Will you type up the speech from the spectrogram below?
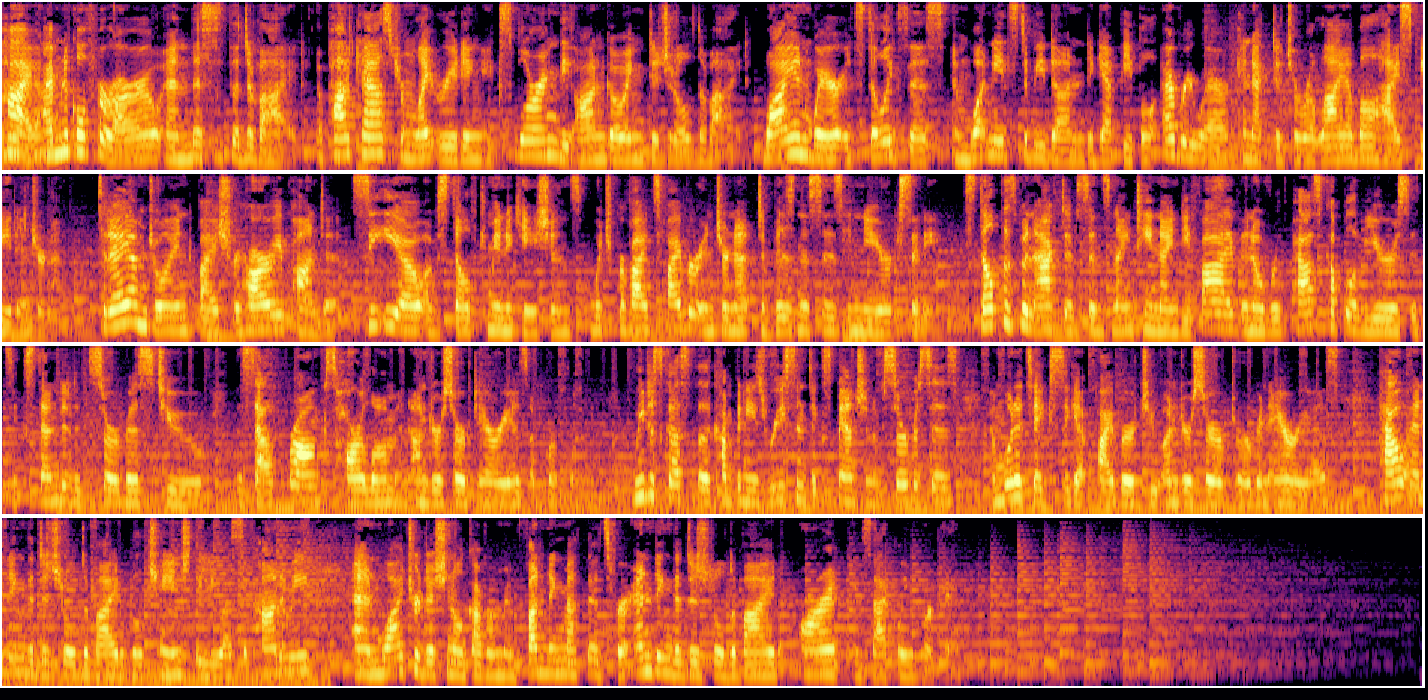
Hi, I'm Nicole Ferraro, and this is The Divide, a podcast from Light Reading exploring the ongoing digital divide, why and where it still exists, and what needs to be done to get people everywhere connected to reliable, high speed internet. Today, I'm joined by Srihari Pandit, CEO of Stealth Communications, which provides fiber internet to businesses in New York City. Stealth has been active since 1995, and over the past couple of years, it's extended its service to the South Bronx, Harlem, and underserved areas of Brooklyn. We discuss the company's recent expansion of services and what it takes to get fiber to underserved urban areas, how ending the digital divide will change the U.S. economy, and why traditional government funding methods for ending the digital divide aren't exactly working.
